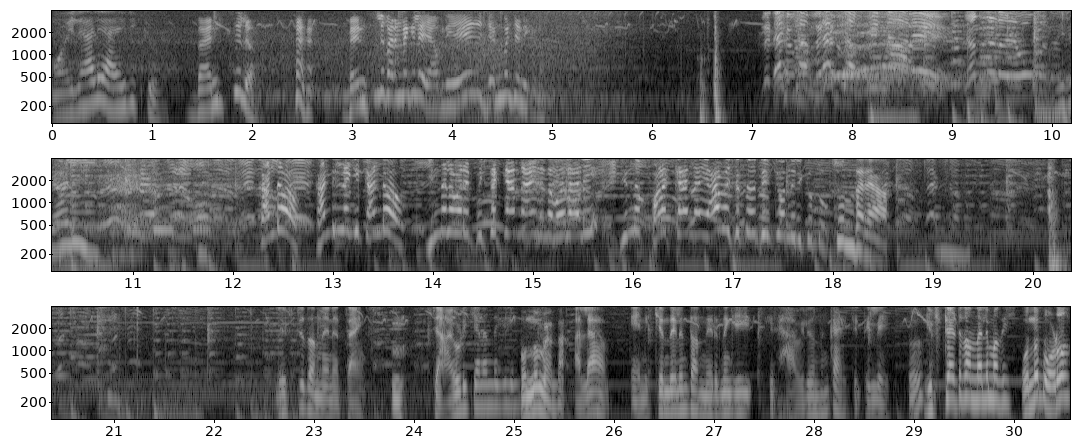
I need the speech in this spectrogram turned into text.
മുതലാളി ആയിരിക്കൂ. ബെൻസിലോ? ബെൻസിൽ വരണമെങ്കിലേ അവന് ഏഴ് ജന്മം ജനിക്കണം. കണ്ടോ? കണ്ടില്ലെങ്കിൽ കണ്ടോ? ഇന്നലെ വരെ പിച്ചക്കാരനായിരുന്ന മുതലാളി ഇന്ന് പണക്കാരനായി ആവേശത്തിന് തിരിച്ചു വന്നിരിക്കുന്നു. സുന്ദര. ലിഫ്റ്റ് തന്നേനെ താങ്ക്സ് ചായ കുടിക്കാൻ എന്തെങ്കിലും? ഒന്നും വേണ്ട. അല്ല എനിക്ക് എന്തെങ്കിലും തന്നിരുന്നെങ്കിൽ രാവിലെ ഒന്നും കഴിച്ചിട്ടില്ലേ? ഗിഫ്റ്റ് ആയിട്ട് തന്നാലും മതി. ഒന്ന് പോടോ.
